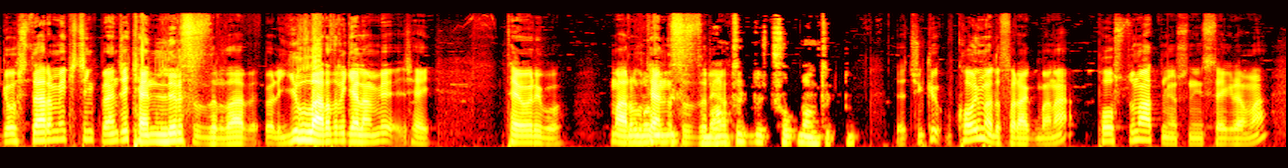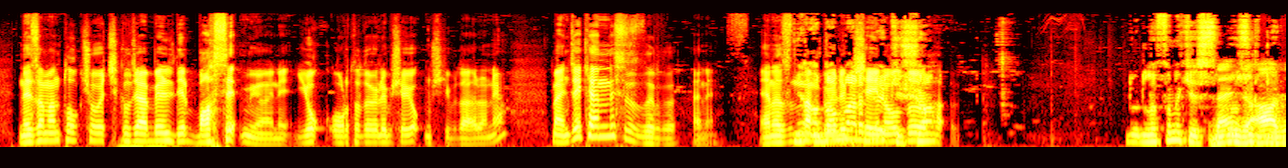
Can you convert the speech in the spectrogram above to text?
göstermek için bence kendileri sızdırdı abi. Böyle yıllardır gelen bir şey. Teori bu. Marvel Olabilir. kendi sızdırıyor. Mantıklı, çok mantıklı. Çünkü koymadı fragmana. Postunu atmıyorsun Instagram'a. Ne zaman talk show'a çıkılacağı belli değil. Bahsetmiyor hani. Yok ortada öyle bir şey yokmuş gibi davranıyor. Bence kendi sızdırdı. Hani en azından Ya böyle bir şeyin olduğu an- Dur lafını kestim. Bence özür abi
